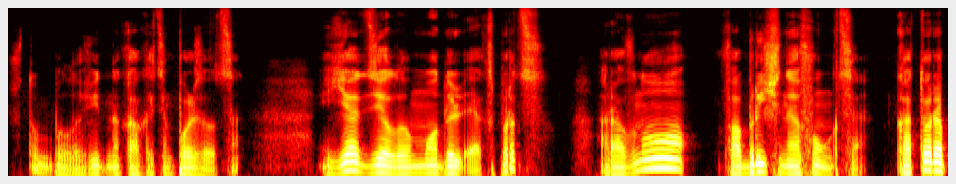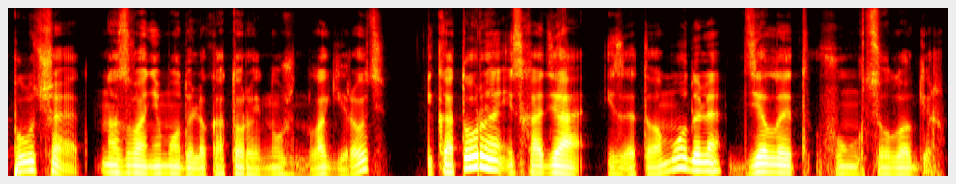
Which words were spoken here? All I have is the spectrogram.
чтобы было видно, как этим пользоваться. Я делаю модуль exports равно фабричная функция которая получает название модуля, который нужно логировать, и которая, исходя из этого модуля, делает функцию логер.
